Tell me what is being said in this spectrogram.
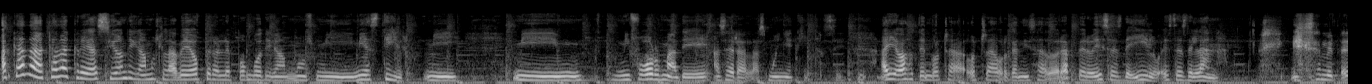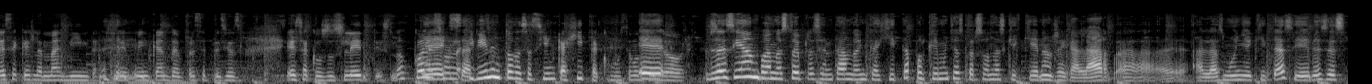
a, cada, a cada creación, digamos, la veo, pero le pongo, digamos, mi, mi estilo, mi, mi, mi, forma de hacer a las muñequitas. Ahí abajo tengo otra, otra organizadora, pero esa es de hilo, esta es de lana. Esa me parece que es la más linda, me, encanta, me parece preciosa. Esa con sus lentes, ¿no? ¿Cuáles son Y vienen todas así en cajita, como estamos eh, viendo ahora. Decían, bueno, estoy presentando en cajita porque hay muchas personas que quieren regalar a, las muñequitas y a veces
